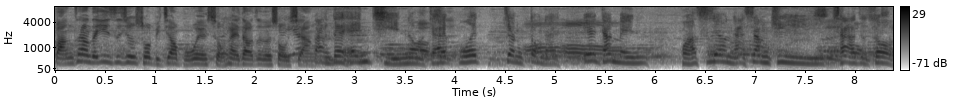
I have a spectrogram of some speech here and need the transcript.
绑上的意思就是说比较不会损害到这个寿香。绑得很紧哦，才不会这样动的，因为他们。法师要拿上去插的时候，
